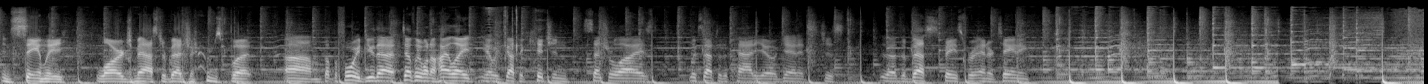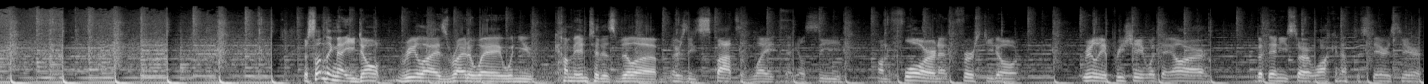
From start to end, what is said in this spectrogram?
insanely large master bedrooms, but um, but before we do that, definitely want to highlight, you know, we've got the kitchen centralized, looks out to the patio. Again, it's just uh, the best space for entertaining. There's something that you don't realize right away when you come into this villa. There's these spots of light that you'll see on the floor, and at first you don't really appreciate what they are, but then you start walking up the stairs here,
